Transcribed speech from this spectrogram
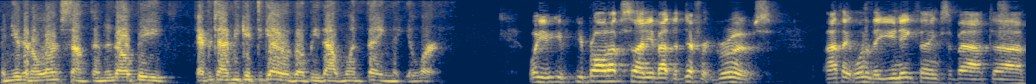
and you're going to learn something. And there'll be every time you get together, there'll be that one thing that you learn. Well, you, you brought up, Sonny, about the different groups. I think one of the unique things about uh,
